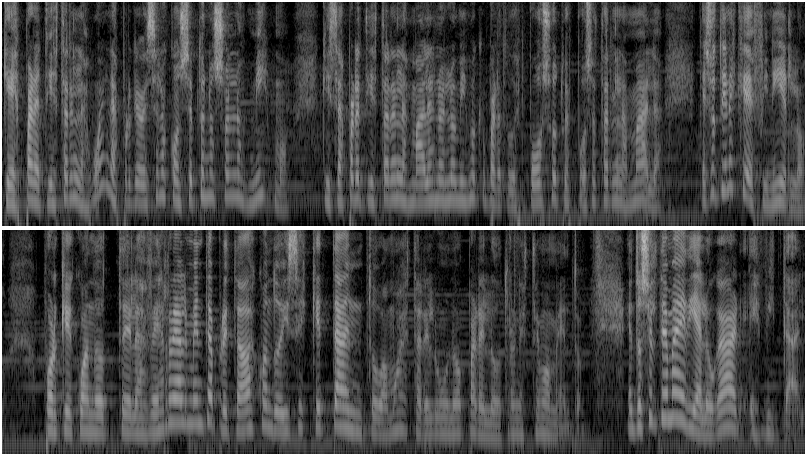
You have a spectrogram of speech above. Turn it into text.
Que es para ti estar en las buenas, porque a veces los conceptos no son los mismos. Quizás para ti estar en las malas no es lo mismo que para tu esposo o tu esposa estar en las malas. Eso tienes que definirlo, porque cuando te las ves realmente apretadas, cuando dices qué tanto vamos a estar el uno para el otro en este momento. Entonces el tema de dialogar es vital.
